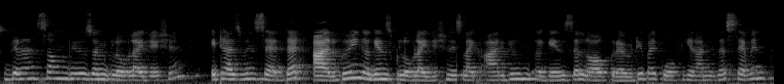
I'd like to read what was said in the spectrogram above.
So there are some views on globalization. It has been said that arguing against globalization is like arguing against the law of gravity by Kofi Annan, the seventh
